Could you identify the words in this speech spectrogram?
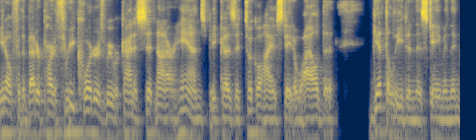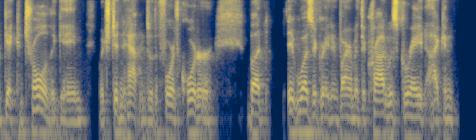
you know, for the better part of three quarters, we were kind of sitting on our hands because it took Ohio State a while to get the lead in this game and then get control of the game, which didn't happen until the fourth quarter. But it was a great environment. The crowd was great. I can,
